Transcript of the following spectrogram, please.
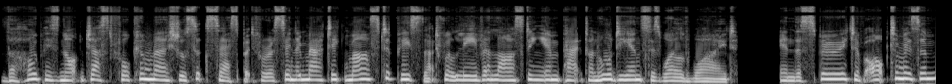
The hope is not just for commercial success but for a cinematic masterpiece that will leave a lasting impact on audiences worldwide. In the spirit of optimism,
